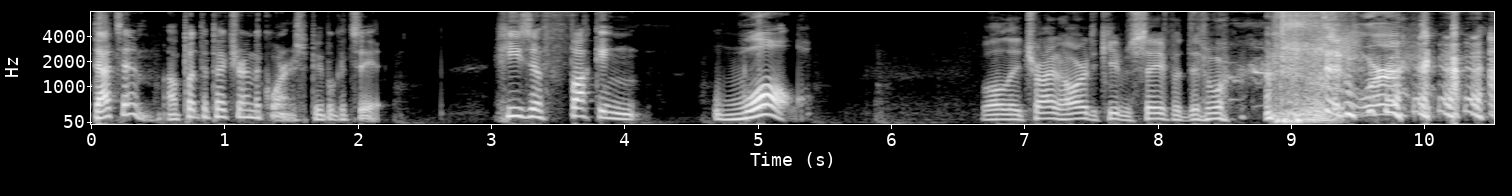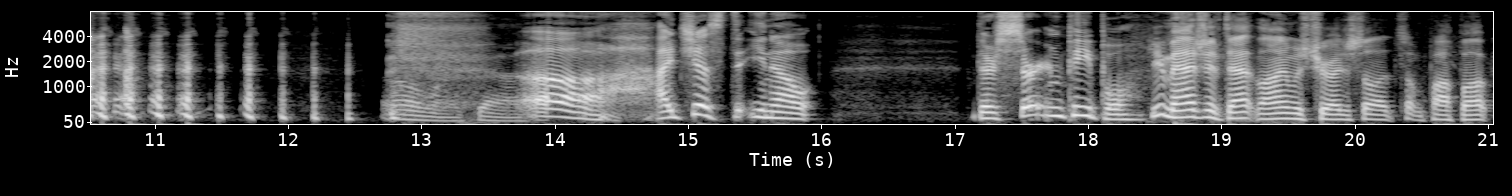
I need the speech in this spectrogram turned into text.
That's him. I'll put the picture in the corner so people could see it. He's a fucking wall. Well, they tried hard to keep him safe, but didn't work. didn't work. oh my god! Oh, I just, you know, there's certain people. Can you imagine if that line was true? I just saw something pop up.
